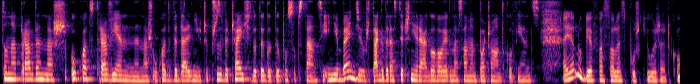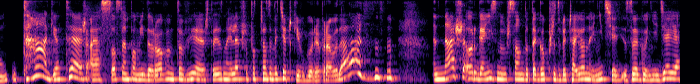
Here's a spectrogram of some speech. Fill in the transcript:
to naprawdę nasz układ trawienny, nasz układ wydalniczy przyzwyczai się do tego typu substancji i nie będzie już tak drastycznie reagował jak na samym początku, więc... A ja lubię fasolę z puszki łyżeczką. Tak, ja też, a z sosem pomidorowym to wiesz, to jest najlepsze podczas wycieczki w góry, prawda? Nasze organizmy już są do tego przyzwyczajone nic się złego nie dzieje,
